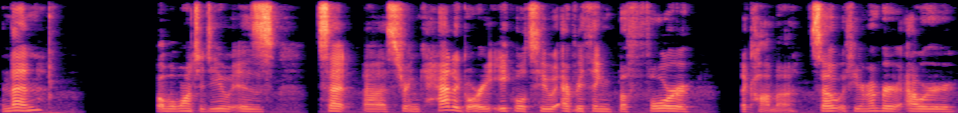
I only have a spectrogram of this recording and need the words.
And then what we'll want to do is set a string category equal to everything before the comma. So if you remember our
